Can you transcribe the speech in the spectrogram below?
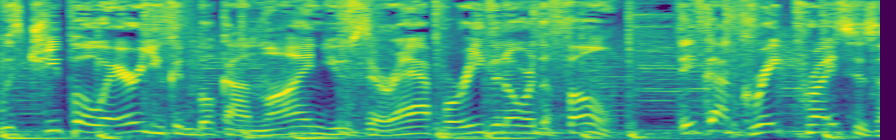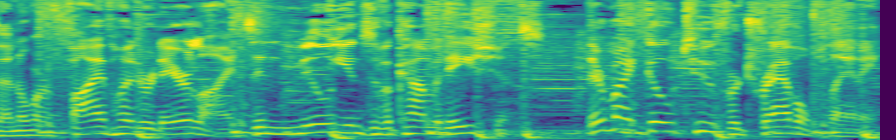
With Cheapo Air, you can book online, use their app, or even over the phone. They've got great prices on over 500 airlines and millions of accommodations. They're my go to for travel planning.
